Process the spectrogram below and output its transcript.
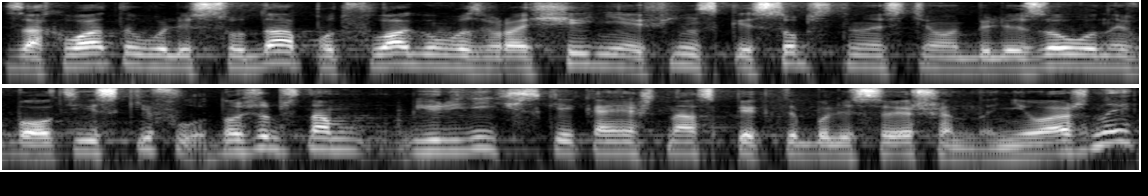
захватывали суда под флагом возвращения финской собственности, мобилизованной в Балтийский флот. Но, собственно, там юридические, конечно, аспекты были совершенно не важны.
